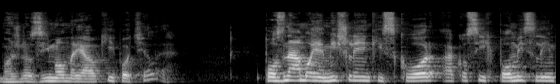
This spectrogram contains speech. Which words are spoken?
Možno zimomriavky po tele? Pozná moje myšlienky skôr, ako si ich pomyslím,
